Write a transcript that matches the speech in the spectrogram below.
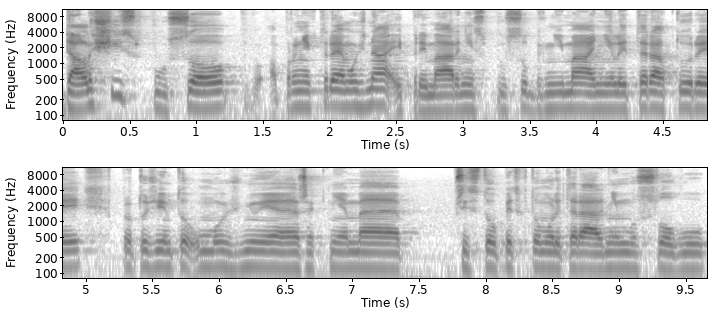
další způsob, a pro některé možná i primární způsob vnímání literatury, protože jim to umožňuje, řekněme, přistoupit k tomu literárnímu slovu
